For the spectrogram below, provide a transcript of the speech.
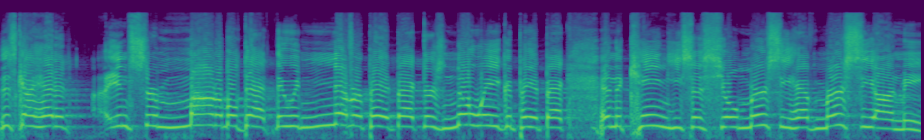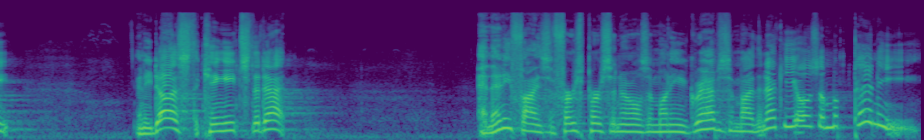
this guy had an insurmountable debt. They would never pay it back. There's no way he could pay it back. And the king, he says, Show mercy, have mercy on me. And he does. The king eats the debt. And then he finds the first person who owes him money. He grabs him by the neck. He owes him a penny.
